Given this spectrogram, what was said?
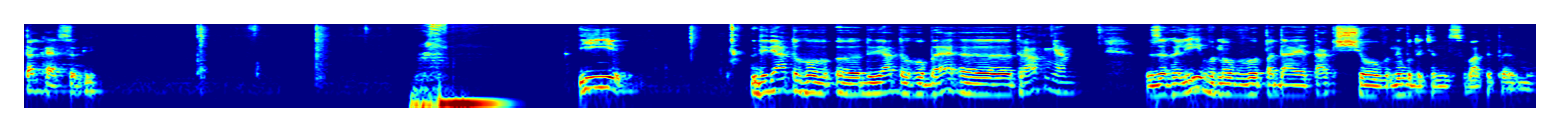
Таке собі. І 9, е, 9 е, травня взагалі воно випадає так, що вони будуть анонсувати перемогу.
